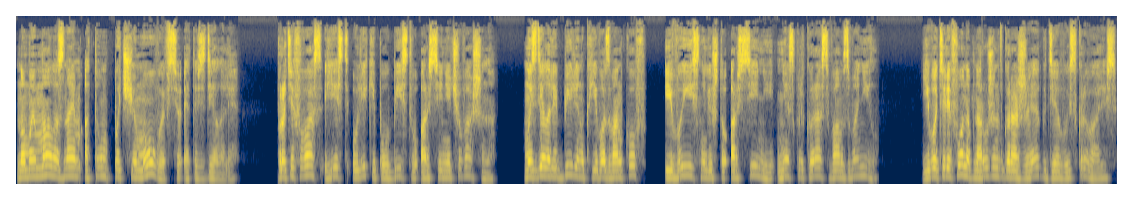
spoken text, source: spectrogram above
но мы мало знаем о том, почему вы все это сделали. Против вас есть улики по убийству Арсения Чувашина. Мы сделали биллинг его звонков и выяснили, что Арсений несколько раз вам звонил. Его телефон обнаружен в гараже, где вы скрывались.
